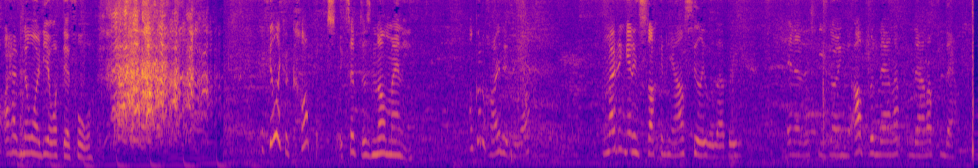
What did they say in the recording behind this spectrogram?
I have no idea what they're for. I feel like a carpet, except there's not many. I'm gonna hide it here. Imagine getting stuck in here, how silly would that be? And it just keeps going up and down, up and down, up and down.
